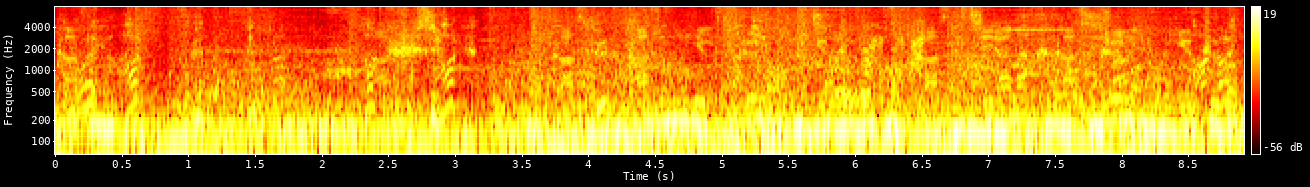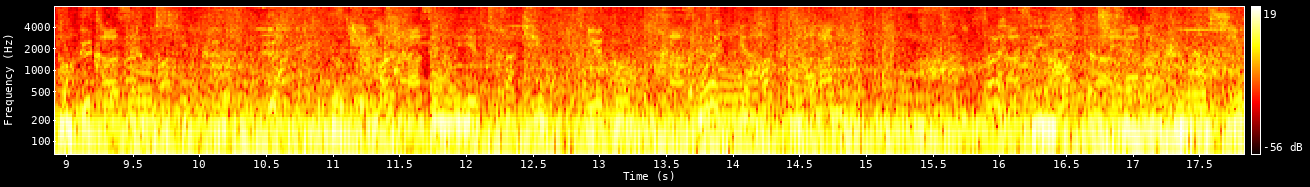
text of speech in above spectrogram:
風よ風風の行く先を。行くごと風散らまく風雲の行くごと風を敷く風の行く先を行こう風の赴くままに風よ散らまく惜しむ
